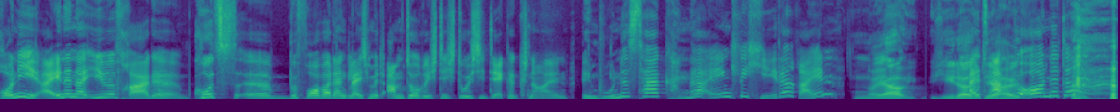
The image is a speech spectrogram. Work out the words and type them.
Ronny, eine naive Frage. Kurz äh, bevor wir dann gleich mit Amtor richtig durch die Decke knallen. Im Bundestag kann da eigentlich jeder rein? Naja, jeder, Als der halt Abgeordneter?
